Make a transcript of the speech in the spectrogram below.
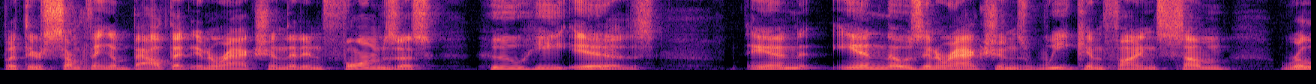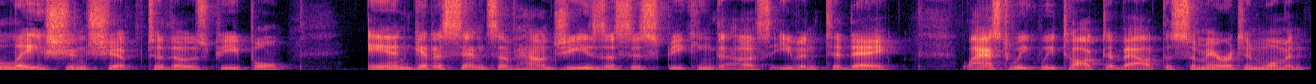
but there's something about that interaction that informs us who he is. And in those interactions, we can find some relationship to those people and get a sense of how Jesus is speaking to us even today. Last week we talked about the Samaritan woman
